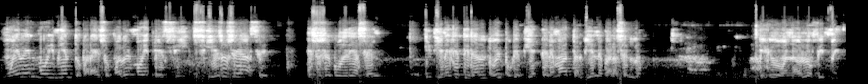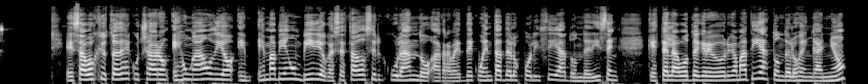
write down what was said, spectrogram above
Mueve el movimiento para eso. Mueve el movimiento. Si, si eso se hace, eso se podría hacer. Y tiene que tirar hoy porque tenemos hasta el viernes para hacerlo. Y el gobernador lo firme. Esa voz que ustedes escucharon es un audio, es más bien un vídeo que se ha estado circulando a través de cuentas de los policías donde dicen que esta es la voz de Gregorio Matías, donde los engañó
